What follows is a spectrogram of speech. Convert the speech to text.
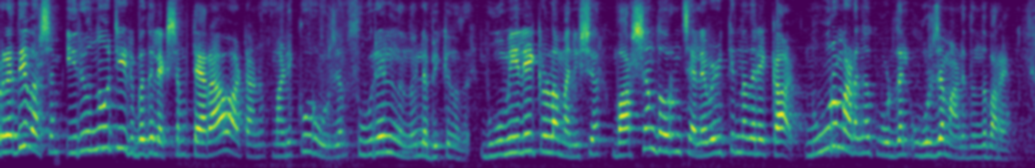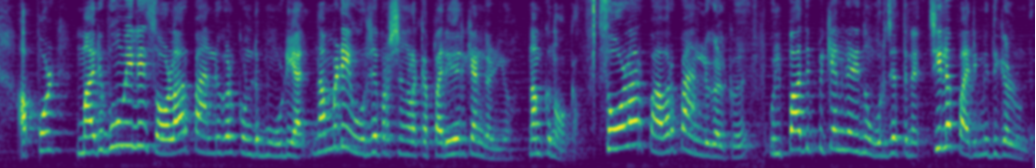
പ്രതിവർഷം ഇരുന്നൂറ്റി ഇരുപത് ലക്ഷം ടെറാവാട്ടാണ് മണിക്കൂർ ഊർജം സൂര്യനിൽ നിന്നും ലഭിക്കുന്നത്. ഭൂമിയിലേക്കുള്ള മനുഷ്യർ വർഷം തോറും ചെലവഴിക്കുന്നതിനേക്കാൾ നൂറ് മടങ്ങ് കൂടുതൽ ഊർജമാണിതെന്ന് പറയാം. അപ്പോൾ മരുഭൂമിയിലെ സോളാർ പാനലുകൾ കൊണ്ട് മൂടിയാൽ നമ്മുടെ ഈ ഊർജ പ്രശ്നങ്ങളൊക്കെ പരിഹരിക്കാൻ കഴിയുമോ നമുക്ക് നോക്കാം. സോളാർ പവർ പാനലുകൾക്ക് ഉൽപ്പാദിപ്പിക്കാൻ കഴിയുന്ന ഊർജത്തിന് ചില പരിമിതികളുണ്ട്.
